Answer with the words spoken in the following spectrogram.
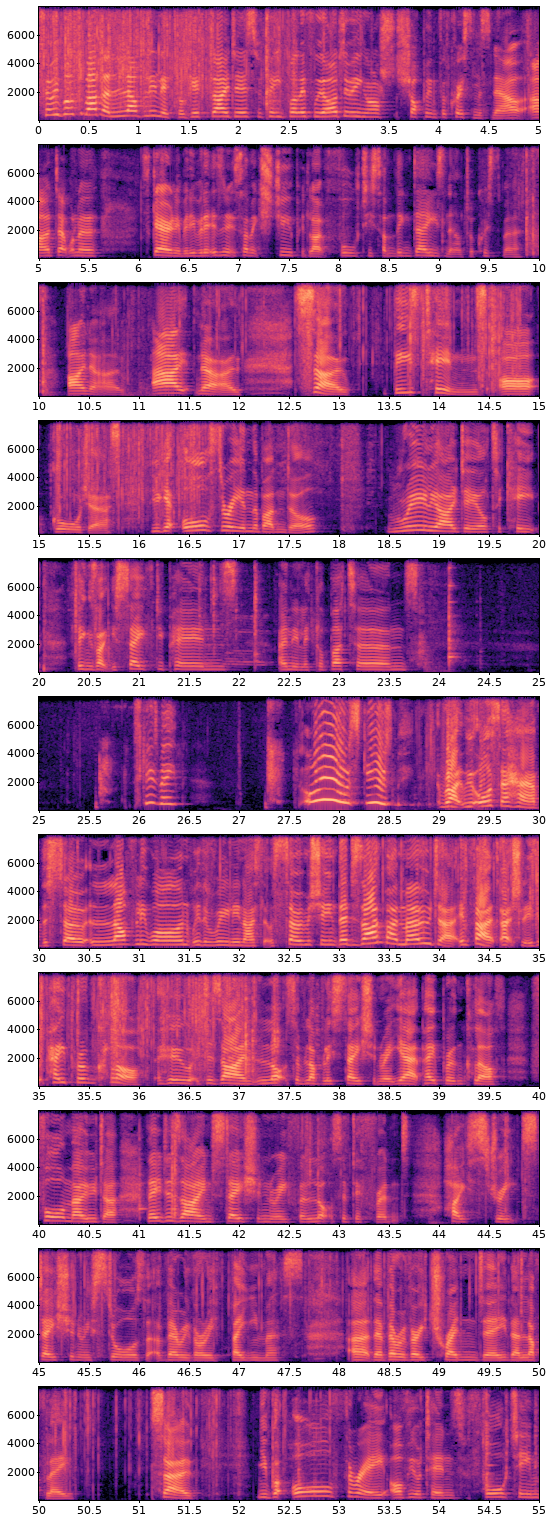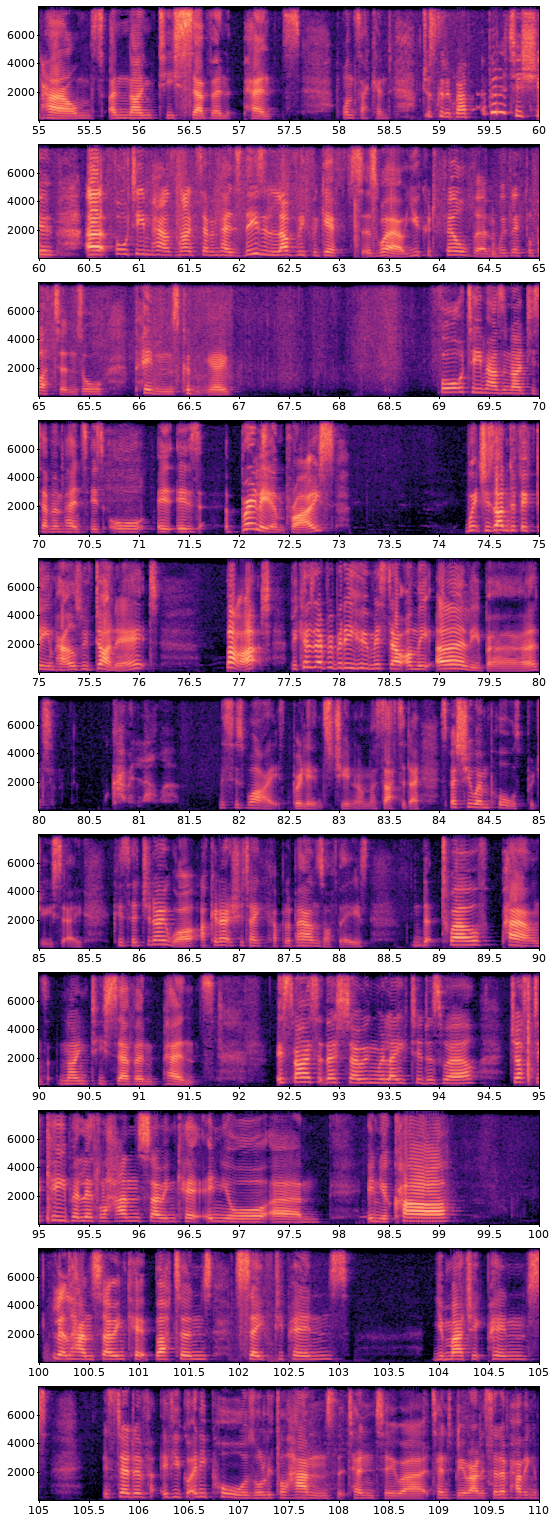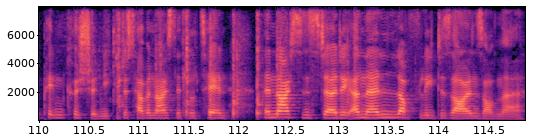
So we've got some other lovely little gift ideas for people. If we are doing our shopping for Christmas now, I don't want to scare anybody, but isn't it something stupid like 40 something days now to Christmas? I know, I know. So these tins are gorgeous. You get all three in the bundle. Really ideal to keep things like your safety pins, any little buttons. Excuse me. Oh, excuse me. Right, we also have the So Lovely one with a really nice little sewing machine. They're designed by Moda. In fact, actually, is it Paper and Cloth who design lots of lovely stationery? Yeah, Paper and Cloth for Moda. They designed stationery for lots of different high street stationery stores that are very, very famous. Uh, they're very, very trendy. They're lovely. So You've got all three of your tins for £14 and 97 pence. One second. I'm just going to grab a bit of tissue. Uh, £14, 97 pence. These are lovely for gifts as well. You could fill them with little buttons or pins, couldn't you? £14.97 pence is all is a brilliant price, which is under £15. We've done it. But because everybody who missed out on the early bird. This is why it's brilliant to tune in on a Saturday, especially when Paul's producing. Because he said, you know what? I can actually take a couple of pounds off these. £12.97 pence. It's nice that they're sewing related as well, just to keep a little hand sewing kit in your um, in your car. Little hand sewing kit, buttons, safety pins, your magic pins. Instead of, if you've got any paws or little hands that tend to uh, tend to be around, instead of having a pin cushion, you could just have a nice little tin. They're nice and sturdy, and they're lovely designs on there.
